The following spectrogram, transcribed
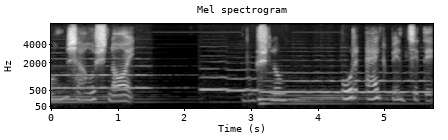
কম সাহস নয়। বসলুম ওর এক বেঞ্চিতে।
